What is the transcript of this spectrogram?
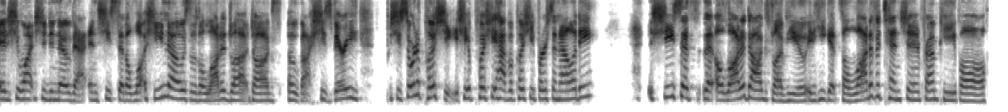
And she wants you to know that. And she said a lot, she knows that a lot of dogs, oh gosh, she's very, she's sort of pushy. Is she a pushy, have a pushy personality? She says that a lot of dogs love you and he gets a lot of attention from people.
